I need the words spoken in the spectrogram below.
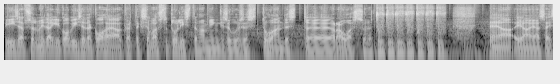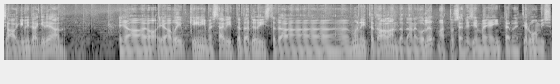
piisab sul midagi kobiseda, kohe hakatakse vastu tulistama mingisugusest tuhandest äh, rauast sulle. ja, ja, ja sa ei saagi midagi teha noh ja, ja, võibki inimest hävitada, tühistada, mõnitada, alandada nagu lõpmatuseni siin meie internetiruumis.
